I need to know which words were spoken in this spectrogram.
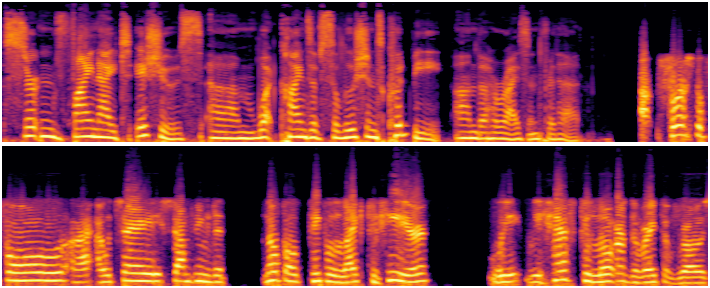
certain finite issues. Um, what kinds of solutions could be on the horizon for that? Uh, first of all, uh, I would say something that not all people like to hear. We, we have to lower the rate of growth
